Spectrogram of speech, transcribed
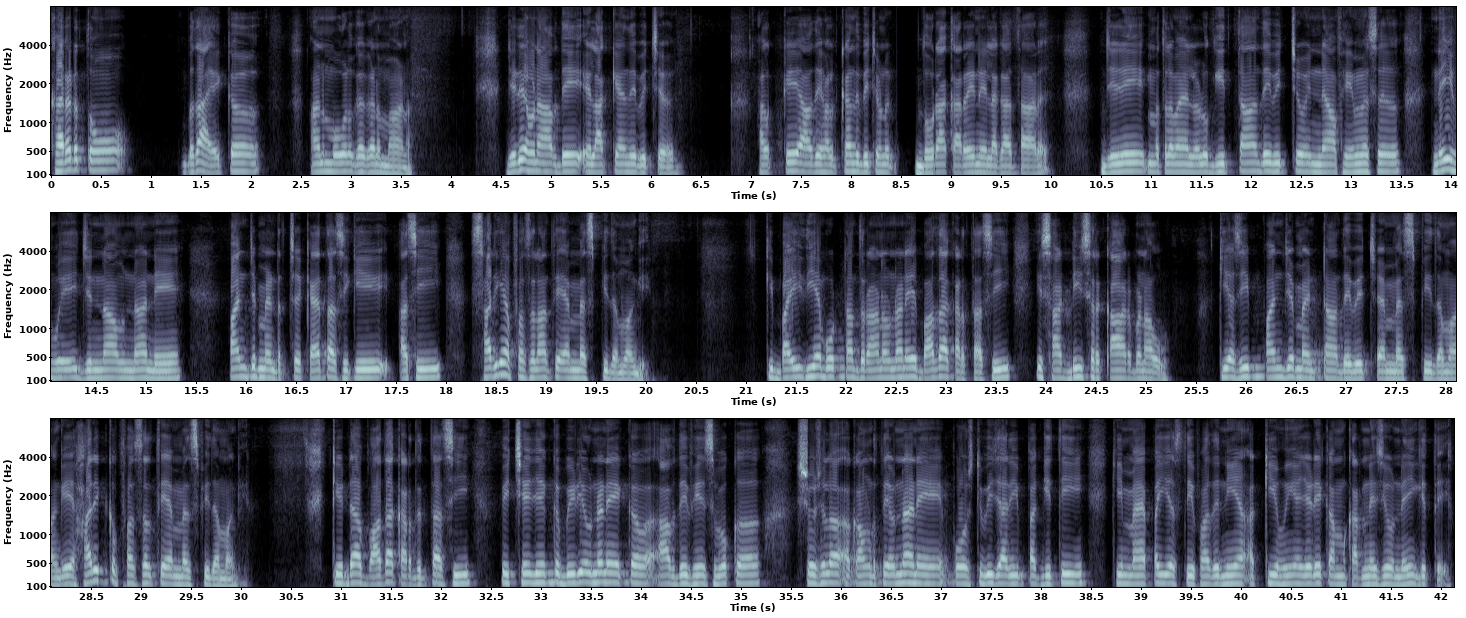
ਖਰੜ ਤੋਂ ਵਿਧਾਇਕ ਅਨਮੋਲ ਗਗਨ ਮਾਨ ਜਿਹੜੇ ਹੁਣ ਆਪਦੇ ਇਲਾਕਿਆਂ ਦੇ ਵਿੱਚ ਹਲਕੇ, ਆਪਦੇ ਹਲਕਿਆਂ ਦੇ ਵਿੱਚ ਹੁਣ ਦੌਰਾ ਕਰ ਰਹੇ ਨੇ ਲਗਾਤਾਰ, ਜਿਹੜੇ ਮਤਲਬ ਐਂ ਲਓ ਗੀਤਾਂ ਦੇ ਵਿੱਚੋਂ ਇੰਨਾ ਫੇਮਸ ਨਹੀਂ ਹੋਏ ਜਿੰਨਾ ਉਹਨਾਂ ਨੇ 5 ਮਿੰਟ 'ਚ ਕਹਿਤਾ ਸੀ ਕਿ ਅਸੀਂ ਸਾਰੀਆਂ ਫਸਲਾਂ ਤੇ ਐਮਐਸਪੀ ਦੇਵਾਂਗੇ। ਕਿ ਬਾਈ ਦੀਆਂ ਵੋਟਾਂ ਦੌਰਾਨ ਉਹਨਾਂ ਨੇ ਵਾਅਦਾ ਕਰਤਾ ਸੀ ਕਿ ਸਾਡੀ ਸਰਕਾਰ ਬਣਾਓ। ਕਿ ਅਸੀਂ 5 ਮਿੰਟਾਂ ਦੇ ਵਿੱਚ ਐਮਐਸਪੀ ਦੇਵਾਂਗੇ, ਹਰ ਇੱਕ ਫਸਲ ਤੇ ਐਮਐਸਪੀ ਦੇਵਾਂਗੇ। ਕਿੱਡਾ ਵਾਅਦਾ ਕਰ ਦਿੱਤਾ ਸੀ। ਪਿੱਛੇ ਜੇ ਇੱਕ ਵੀਡੀਓ ਉਹਨਾਂ ਨੇ ਇੱਕ ਆਪਦੇ ਫੇਸਬੁੱਕ ਸੋਸ਼ਲ ਅਕਾਊਂਟ ਤੇ ਉਹਨਾਂ ਨੇ ਪੋਸਟ ਵੀ ਜਾਰੀ ਕੀਤੀ ਕਿ ਮੈਂ ਭਾਈ ਅਸਤੀਫਾ ਦਿੰਦੀ ਹਾਂ, ਅੱਕੀ ਹੋਈਆਂ ਜਿਹੜੇ ਕੰਮ ਕਰਨੇ ਸੀ ਉਹ ਨਹੀਂ ਕੀਤੇ।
